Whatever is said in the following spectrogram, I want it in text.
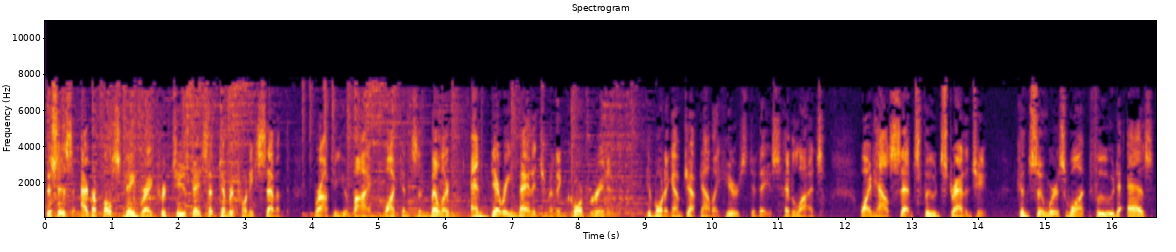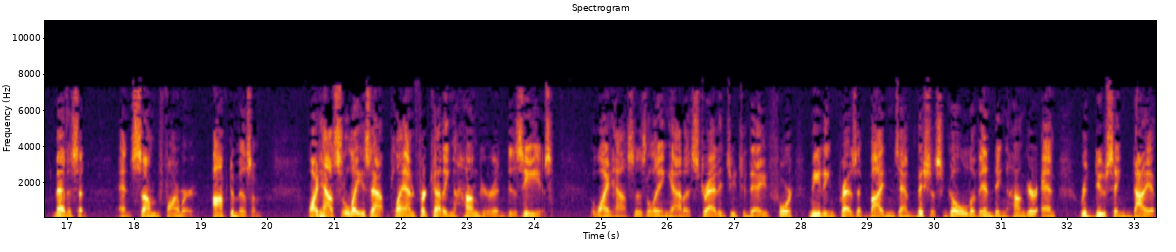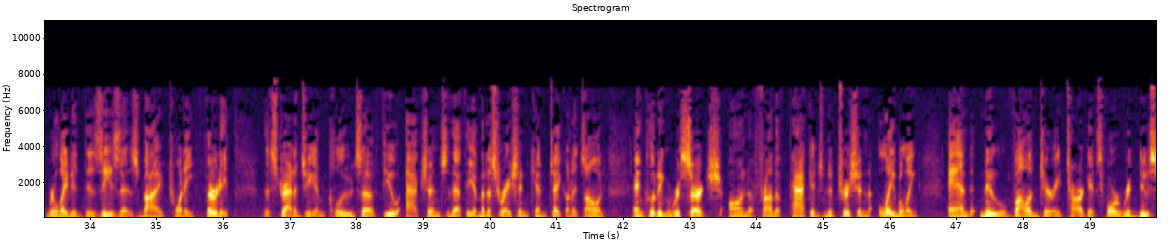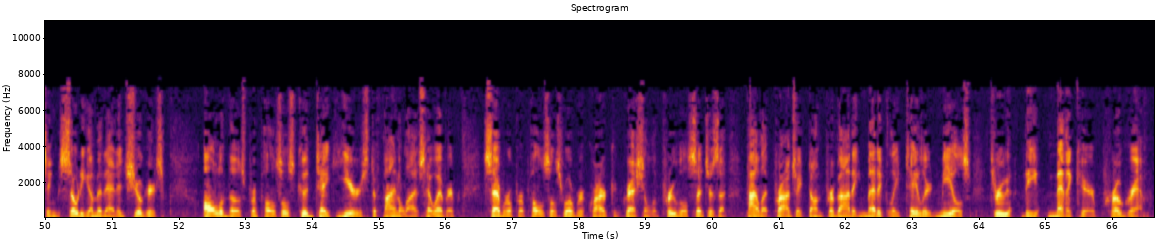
This is AgriPulse Daybreak for Tuesday, September 27th, brought to you by Watkinson Miller and Dairy Management Incorporated. Good morning, I'm Jeff Nalley. Here's today's headlines. White House sets food strategy. Consumers want food as medicine and some farmer optimism. White House lays out plan for cutting hunger and disease. The White House is laying out a strategy today for meeting President Biden's ambitious goal of ending hunger and reducing diet related diseases by 2030. The strategy includes a few actions that the administration can take on its own, including research on front of package nutrition labeling and new voluntary targets for reducing sodium and added sugars. All of those proposals could take years to finalize, however. Several proposals will require congressional approval, such as a pilot project on providing medically tailored meals through the Medicare program.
